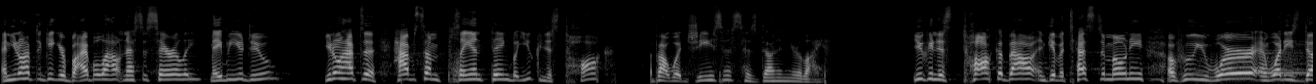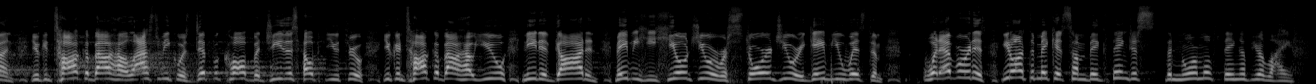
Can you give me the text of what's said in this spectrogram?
And you don't have to get your Bible out necessarily. Maybe you do. You don't have to have some planned thing, but you can just talk about what Jesus has done in your life. You can just talk about and give a testimony of who you were and what he's done. You can talk about how last week was difficult, but Jesus helped you through. You can talk about how you needed God and maybe he healed you or restored you or he gave you wisdom. Whatever it is, you don't have to make it some big thing, just the normal thing of your life.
